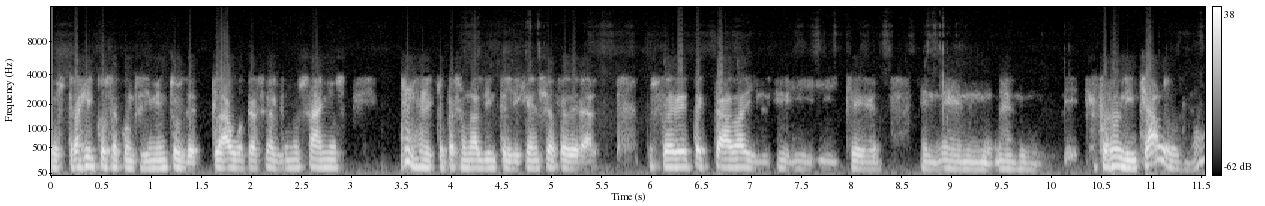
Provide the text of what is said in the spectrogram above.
los trágicos acontecimientos de Tláhuac hace algunos años, en el que personal de inteligencia federal pues fue detectada y, y, y que en, en, en, que fueron linchados, ¿no?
